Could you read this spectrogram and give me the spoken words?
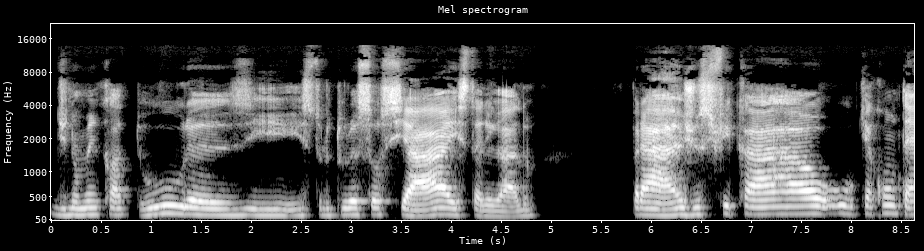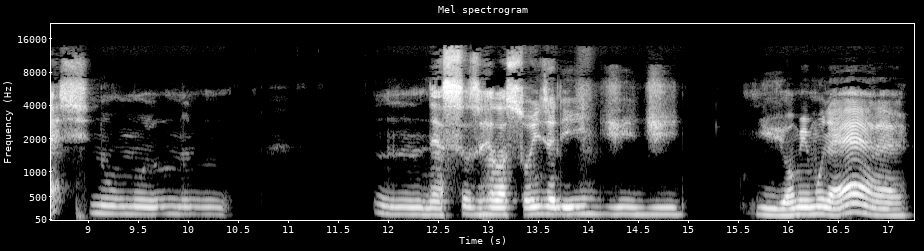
de nomenclaturas e estruturas sociais, tá ligado? Pra justificar o que acontece no, no, no nessas relações ali de, de, de homem e mulher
